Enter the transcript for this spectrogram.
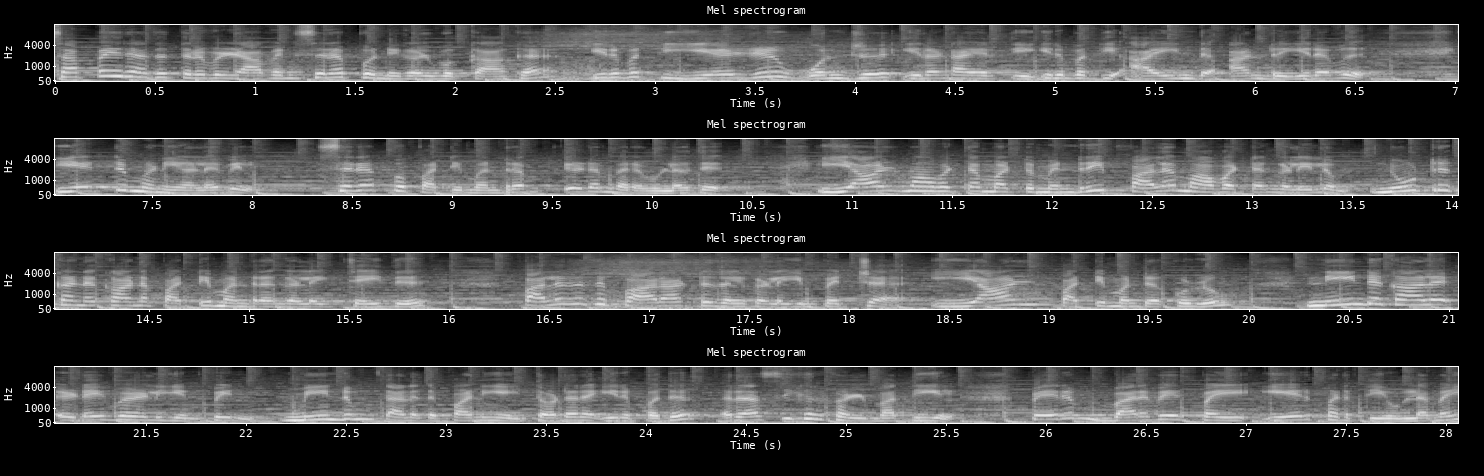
சப்பை ரத திருவிழாவின் சிறப்பு நிகழ்வுக்காக இருபத்தி ஏழு ஒன்று இரண்டாயிரத்தி இருபத்தி ஐந்து அன்று இரவு எட்டு மணி அளவில் சிறப்பு பட்டிமன்றம் இடம்பெறவுள்ளது. யாழ் மாவட்டம் மட்டுமின்றி பல மாவட்டங்களிலும் நூற்றுக்கணக்கான பட்டிமன்றங்களை செய்து பலரது பாராட்டுதல்களையும் பெற்ற யாழ் பட்டிமன்ற குழு நீண்ட கால இடைவேளையின் பின் மீண்டும் தனது பணியை தொடர இருப்பது ரசிகர்கள் மத்தியில் பெரும் வரவேற்பை ஏற்படுத்தியுள்ளமை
